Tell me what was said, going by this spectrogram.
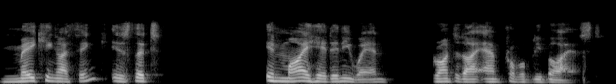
making. I think is that in my head anyway, and granted I am probably biased.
